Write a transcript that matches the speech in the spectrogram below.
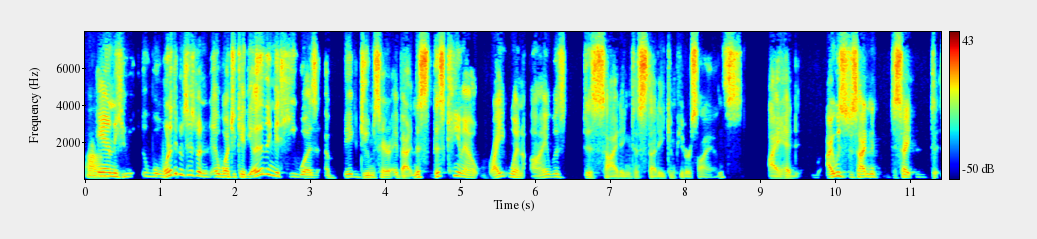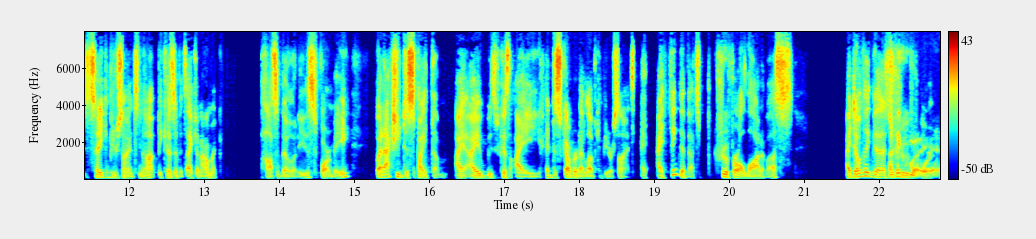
Um, and he, one of the doomsayers about Y2K, the other thing that he was a big doomsayer about, and this this came out right when I was deciding to study computer science. I had I was deciding to study, to study computer science not because of its economic possibilities for me, but actually despite them. I, I was because I had discovered I love computer science. I, I think that that's true for a lot of us. I don't think that that's I true for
